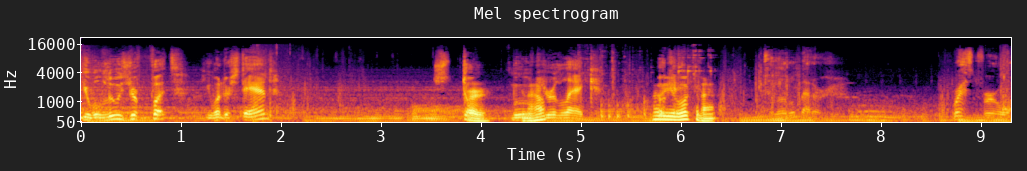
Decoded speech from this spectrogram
You will lose your foot. You understand? Just don't Can move help? your leg. her. What are you Okay. looking at? It's A little better. Rest for a while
